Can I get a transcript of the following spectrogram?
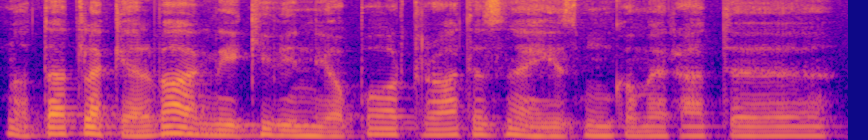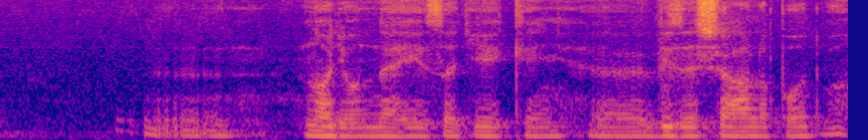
Na, tehát le kell vágni, kivinni a partra, hát ez nehéz munka, mert hát ö, nagyon nehéz a gyékeny ö, vizes állapotban.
